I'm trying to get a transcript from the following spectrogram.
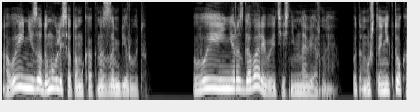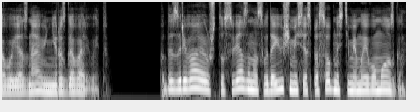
А вы не задумывались о том, как нас зомбируют. Вы не разговариваете с ним, наверное, потому что никто, кого я знаю, не разговаривает. Подозреваю, что связано с выдающимися способностями моего мозга.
